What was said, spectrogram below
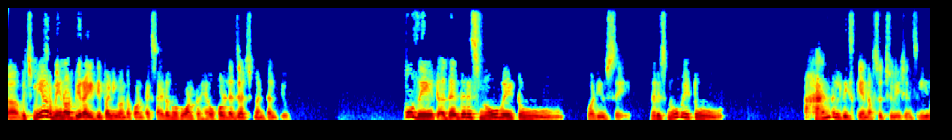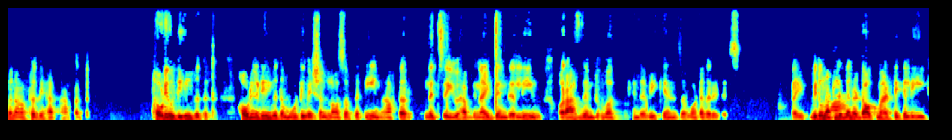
uh, which may or may not be right depending on the context. I do not want to have, hold a judgmental view. No way to, there, there is no way to what do you say? There is no way to handle these kind of situations even after they have happened. How do you deal with it? How do you deal with the motivation loss of the team after let's say you have denied them their leave or asked them to work in the weekends or whatever it is right? We do not live in a dogmatically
